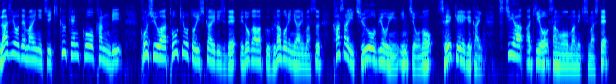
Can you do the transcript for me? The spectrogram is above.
ラジオで毎日聞く健康管理。今週は東京都医師会理事で江戸川区船堀にあります葛西中央病院院長の整形外科医土屋昭夫さんをお招きしまして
